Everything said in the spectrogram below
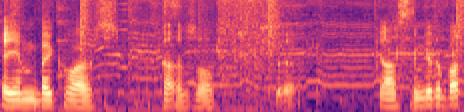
Aim backwards because of the gunslinger, but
